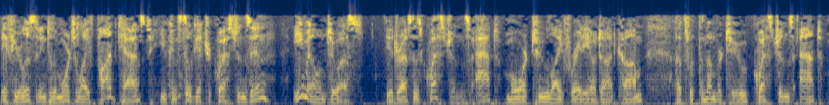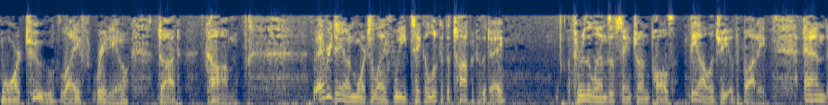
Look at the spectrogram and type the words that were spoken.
If you're listening to the More to Life podcast, you can still get your questions in. Email them to us. The address is questions at more2liferadio.com. That's with the number two. Questions at more2liferadio.com. Every day on More to Life, we take a look at the topic of the day through the lens of St. John Paul's theology of the body. And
